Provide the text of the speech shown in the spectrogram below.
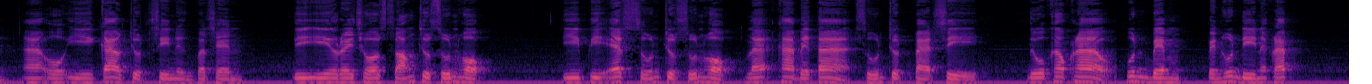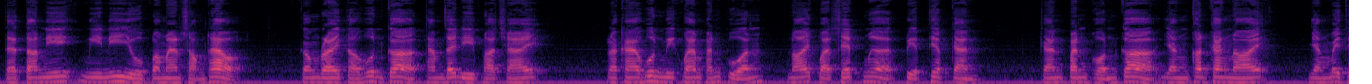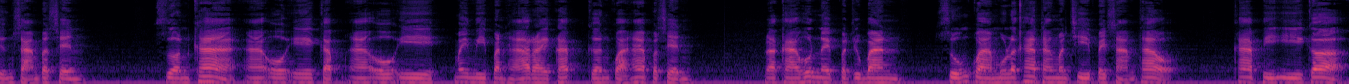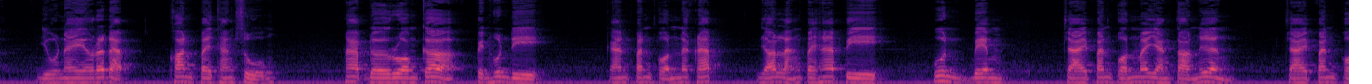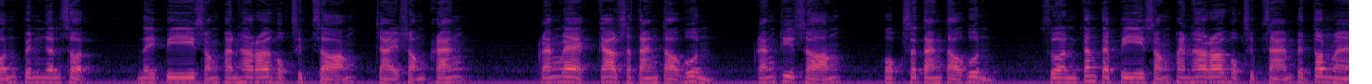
ROE 9.41% DE ratio 2.06 EPS 0.06 และค่าเบต้า 0.84 ดูคร่าวๆ หุ้นเบมเป็นหุ้นดีนะครับ แต่ตอนนี้มีหนี้อยู่ประมาณ 2 เท่ากำไรต่อหุ้นก็ทำได้ดีพอใช้ ราคาหุ้นมีความผันผวนน้อยกว่าเซ็ตเมื่อเปรียบเทียบกัน การปันผลก็ยังค่อนข้างน้อย ยังไม่ถึง 3%ส่วนค่า ROA กับ ROE ไม่มีปัญหาอะไรครับ เกินกว่า 5%ราคาหุ้นในปัจจุบันสูงกว่ามูลค่าทางบัญชีไป 3 เท่า ค่า PE ก็อยู่ในระดับค่อนไปทางสูง ภาพโดยรวมก็เป็นหุ้นดี การปันผลนะครับ ย้อนหลังไป 5 ปี หุ้นเบมจ่ายปันผลมาอย่างต่อเนื่อง จ่ายปันผลเป็นเงินสด ในปี 2562 จ่าย 2 ครั้ง ครั้งแรก 9 สตางค์ต่อหุ้น ครั้งที่ 2 6 สตางค์ต่อหุ้น ส่วนตั้งแต่ปี 2563 เป็นต้นมา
